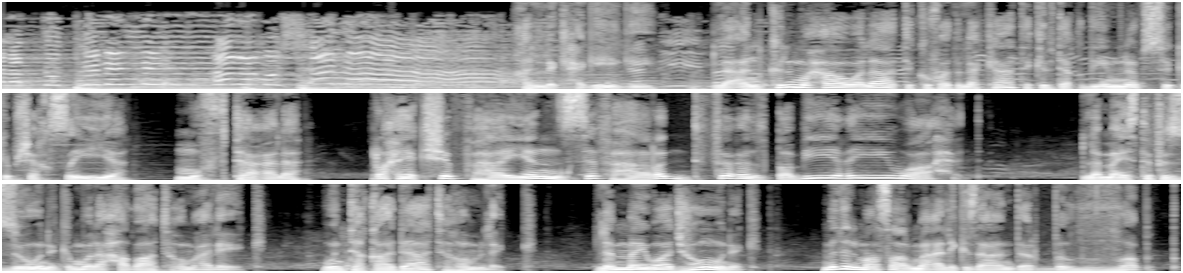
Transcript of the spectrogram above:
أنا بتطلي مني. أنا مش أنا. خليك حقيقي. لأن كل محاولاتك وفذلكاتك لتقديم نفسك بشخصية مفتعلة راح يكشفها ينسفها رد فعل طبيعي واحد. لما يستفزونك بملاحظاتهم عليك وانتقاداتهم لك لما يواجهونك مثل ما صار مع ألكساندر بالضبط.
